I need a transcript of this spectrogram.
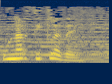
Un article de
